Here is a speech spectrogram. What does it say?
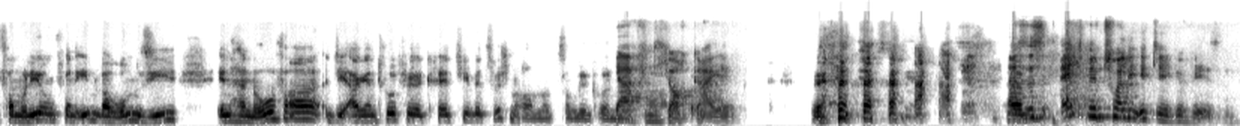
Formulierung von Ihnen, warum Sie in Hannover die Agentur für kreative Zwischenraumnutzung gegründet haben. Ja, finde ich auch geil. das ähm, ist echt eine tolle Idee gewesen.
